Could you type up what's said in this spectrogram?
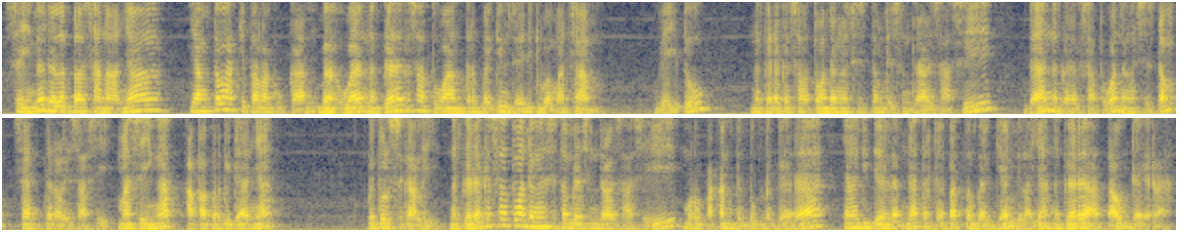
Sehingga dalam pelaksanaannya yang telah kita lakukan bahwa negara kesatuan terbagi menjadi dua macam, yaitu negara kesatuan dengan sistem desentralisasi dan negara kesatuan dengan sistem sentralisasi. Masih ingat apa perbedaannya? Betul sekali. Negara kesatuan dengan sistem desentralisasi merupakan bentuk negara yang di dalamnya terdapat pembagian wilayah negara atau daerah.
